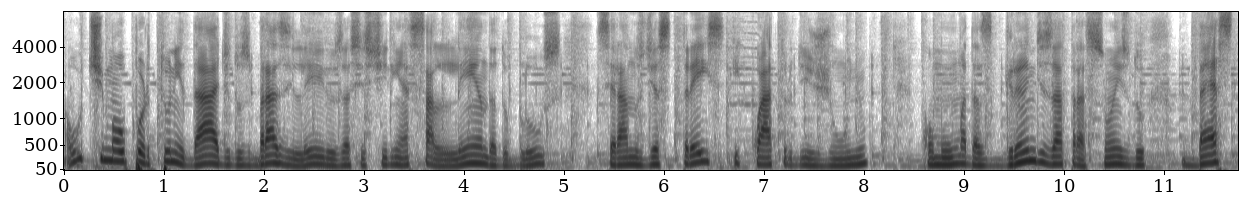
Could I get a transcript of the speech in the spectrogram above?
a última oportunidade dos brasileiros assistirem essa lenda do blues será nos dias 3 e 4 de junho, como uma das grandes atrações do Best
